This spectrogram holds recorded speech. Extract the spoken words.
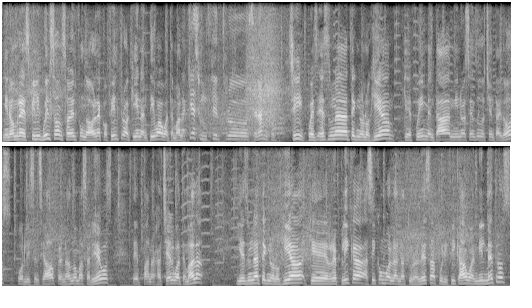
Mi nombre es Philip Wilson, soy el fundador de Ecofiltro aquí en Antigua, Guatemala. ¿Qué es un filtro cerámico? Sí, pues es una tecnología que fue inventada en 1982 por licenciado Fernando Mazariegos de Panajachel, Guatemala. Y es una tecnología que replica, así como la naturaleza purifica agua en mil metros,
